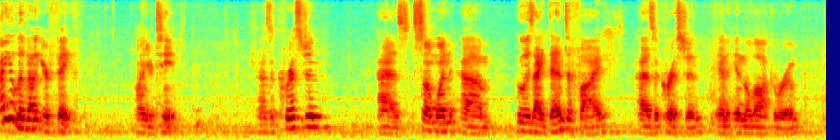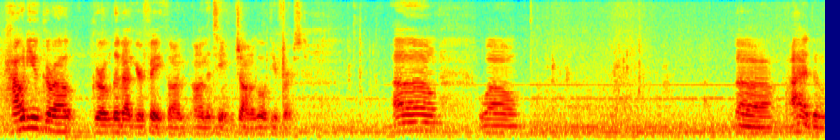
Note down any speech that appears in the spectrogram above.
how do you live out your faith on your team? As a Christian, as someone um, who is identified as a Christian in, in the locker room, how do you grow out, grow, live out your faith on, on the team? John, I'll go with you first. Um, well, uh, I had to.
